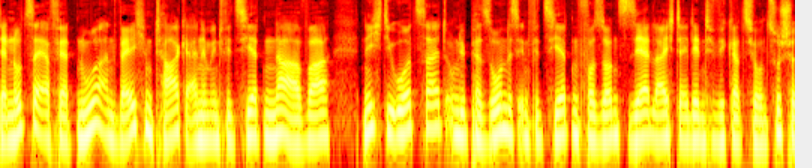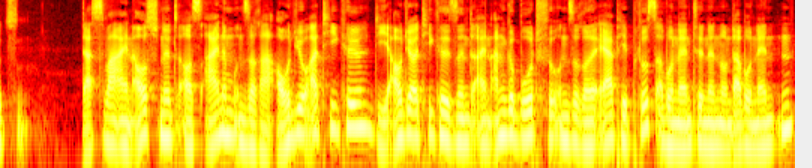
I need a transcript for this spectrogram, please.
Der Nutzer erfährt nur, an welchem Tag er einem Infizierten nahe war, nicht die Uhrzeit, um die Person des Infizierten vor sonst sehr leichter Identifikation zu schützen. Das war ein Ausschnitt aus einem unserer Audioartikel. Die Audioartikel sind ein Angebot für unsere RP Plus Abonnentinnen und Abonnenten.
